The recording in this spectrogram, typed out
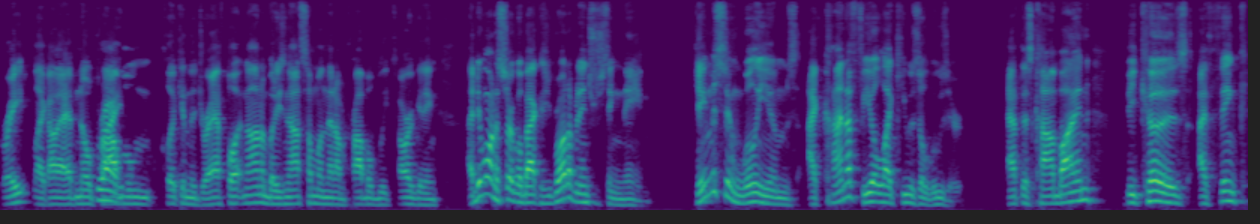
great. Like, I have no problem right. clicking the draft button on him, but he's not someone that I'm probably targeting. I did want to circle back because you brought up an interesting name. Jameson Williams, I kind of feel like he was a loser at this combine because I think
